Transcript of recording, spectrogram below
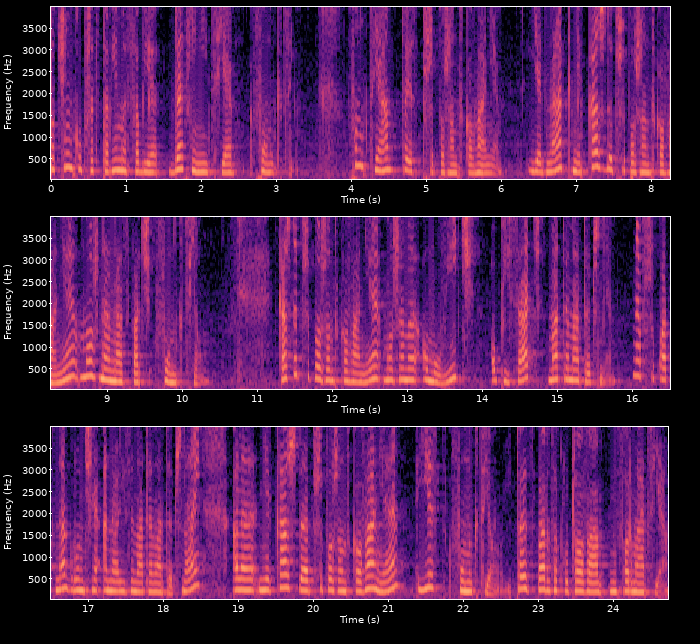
odcinku przedstawimy sobie definicję funkcji. Funkcja to jest przyporządkowanie. Jednak nie każde przyporządkowanie można nazwać funkcją. Każde przyporządkowanie możemy omówić, opisać matematycznie, na przykład na gruncie analizy matematycznej, ale nie każde przyporządkowanie jest funkcją. I to jest bardzo kluczowa informacja.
